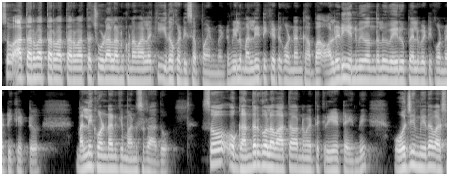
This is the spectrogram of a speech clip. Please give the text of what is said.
సో, ఆ తర్వాత, తర్వాత, తర్వాత చూడాలనుకున్న వాళ్ళకి ఇదొక డిసప్పాయింట్‌మెంట్. వీళ్ళు మళ్ళీ టికెట్ కొనడానికి అబ్బా! ఆల్రెడీ 800, 1000 రూపాయలు పెట్టి కొన్న టికెట్ మళ్ళీ కొనడానికి మనసు రాదు. సో, ఓ గందరగోళ వాతావరణం అయితే క్రియేట్ అయింది. 'ఓజీ' మీద వర్ష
